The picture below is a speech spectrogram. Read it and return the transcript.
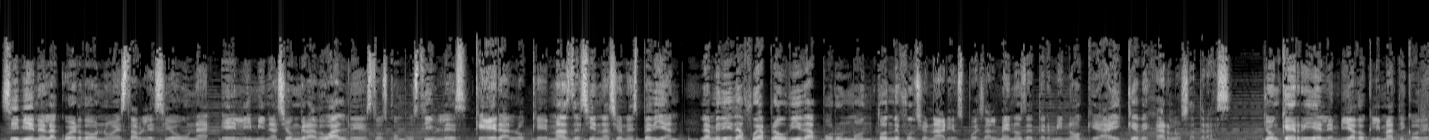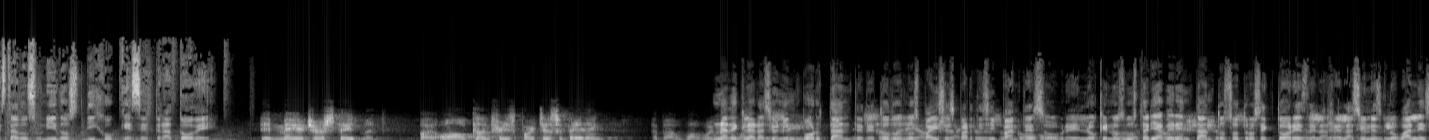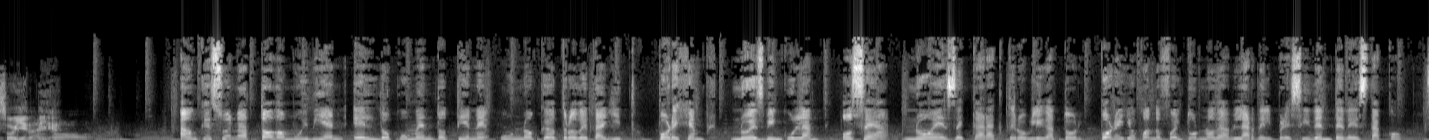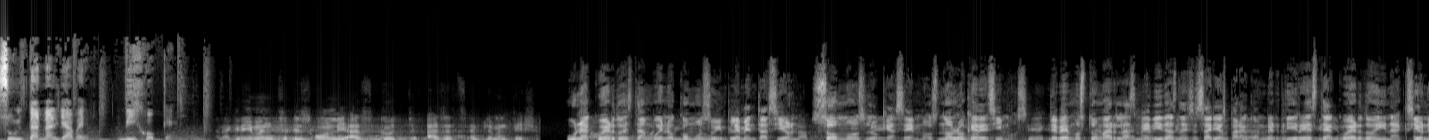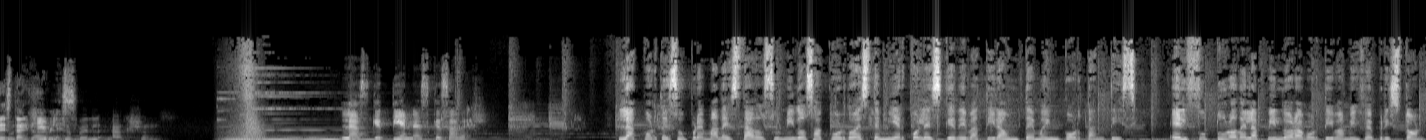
Si bien el acuerdo no estableció una eliminación gradual de estos combustibles, que era lo que más de 100 naciones pedían, la medida fue aplaudida por un montón de funcionarios, pues al menos determinó que hay que dejarlos atrás. John Kerry, el enviado climático de Estados Unidos, dijo que se trató de una declaración importante de todos los países participantes sobre lo que nos gustaría ver en tantos otros sectores de las relaciones globales hoy en día. Aunque suena todo muy bien, el documento tiene uno que otro detallito. Por ejemplo, no es vinculante, o sea, no es de carácter obligatorio. Por ello, cuando fue el turno de hablar del presidente de esta COP, Sultán Al-Yaber, dijo que un acuerdo es tan bueno como su implementación. Somos lo que hacemos, no lo que decimos. Debemos tomar las medidas necesarias para convertir este acuerdo en acciones tangibles. Las que tienes que saber. La Corte Suprema de Estados Unidos acordó este miércoles que debatirá un tema importantísimo, el futuro de la píldora abortiva mifepristón.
